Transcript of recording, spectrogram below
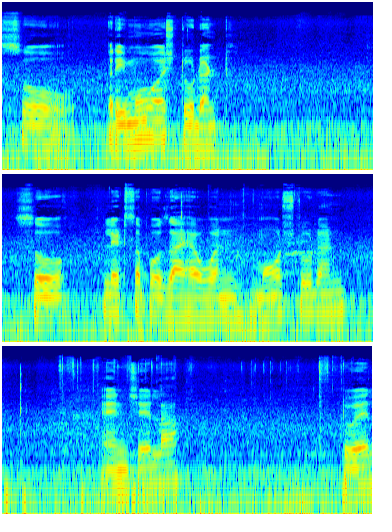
so remove a student. So let's suppose I have one more student. Angela 12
